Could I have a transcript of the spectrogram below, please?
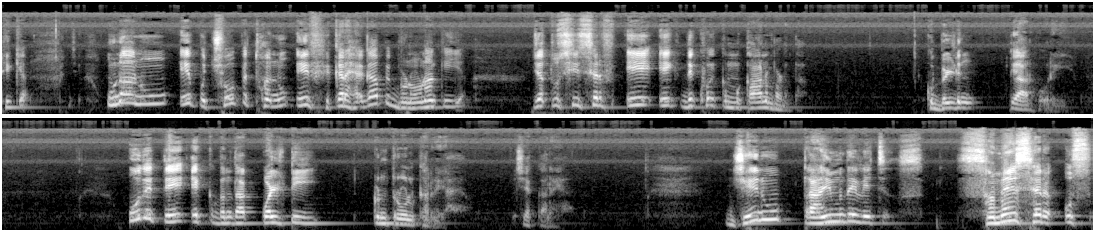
ਠੀਕ ਹੈ? ਉਹਨਾਂ ਨੂੰ ਇਹ ਪੁੱਛੋ ਕਿ ਤੁਹਾਨੂੰ ਇਹ ਫਿਕਰ ਹੈਗਾ ਵੀ ਬਣਾਉਣਾ ਕੀ ਆ? ਜਾਂ ਤੁਸੀਂ ਸਿਰਫ ਇਹ ਇੱਕ ਦੇਖੋ, ਇੱਕ ਮਕਾਨ ਬਣਦਾ। ਕੋਈ ਬਿਲਡਿੰਗ ਤਿਆਰ ਹੋ ਰਹੀ ਹੈ। ਉਹਦੇ ਤੇ ਇੱਕ ਬੰਦਾ ਕੁਆਲਿਟੀ ਕੰਟਰੋਲ ਕਰ ਰਿਹਾ ਹੈ, ਚੈੱਕ ਕਰ ਰਿਹਾ ਜਿਹਨੂੰ ਟਾਈਮ ਦੇ ਵਿੱਚ ਸਮੇਂ ਸਿਰ ਉਸ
